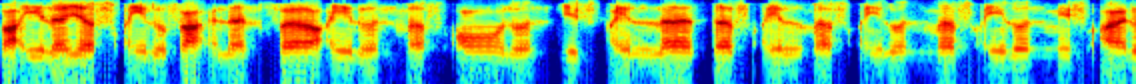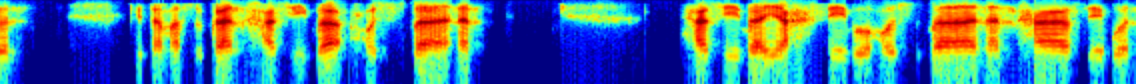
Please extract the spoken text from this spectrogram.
fa'ila yaf'ilu fa'lan fa'ilun maf'ulun if'il la taf'il maf'ilun maf'ilun mif'alun kita masukkan hasiba husbanan hasiba yahsibu husbanan hasibun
